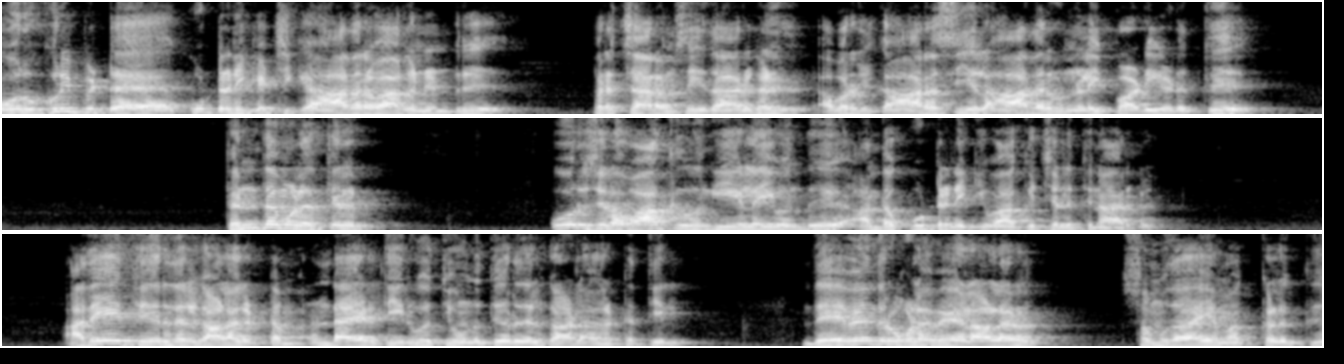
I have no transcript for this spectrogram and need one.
ஒரு குறிப்பிட்ட கூட்டணி கட்சிக்கு ஆதரவாக நின்று பிரச்சாரம் செய்தார்கள். அவர்களுக்கு அரசியல் ஆதரவு நிலைப்பாடு எடுத்து தென் தமிழகத்தில் ஒரு சில வாக்கு வங்கிகளை வந்து அந்த கூட்டணிக்கு வாக்கு செலுத்தினார்கள். அதே தேர்தல் காலகட்டம் ரெண்டாயிரத்தி இருபத்தி ஒன்று தேர்தல் காலகட்டத்தில் தேவேந்திரகுல வேளாளர் சமுதாய மக்களுக்கு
